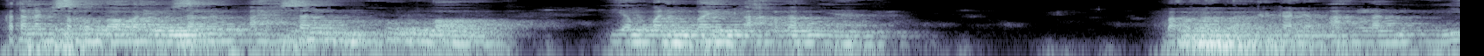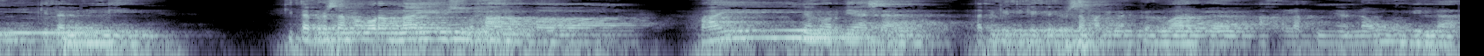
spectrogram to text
Kata Nabi Sallallahu Alaihi Wasallam, ahsan khuluqa yang paling baik akhlaknya. Bapak-bapak, terkadang akhlak ini kita miliki. Kita bersama orang lain, subhanallah, baik dan luar biasa. Tapi ketika kita bersama dengan keluarga, akhlaknya, naudzubillah,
